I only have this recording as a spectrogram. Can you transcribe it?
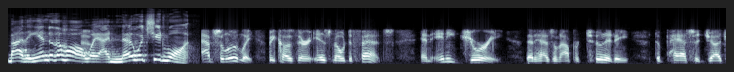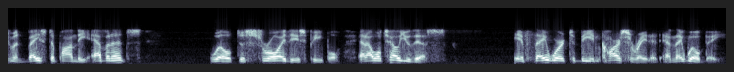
by the end of the hallway. Uh, I know what you'd want. Absolutely, because there is no defense. And any jury that has an opportunity to pass a judgment based upon the evidence will destroy these people. And I will tell you this if they were to be incarcerated, and they will be,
